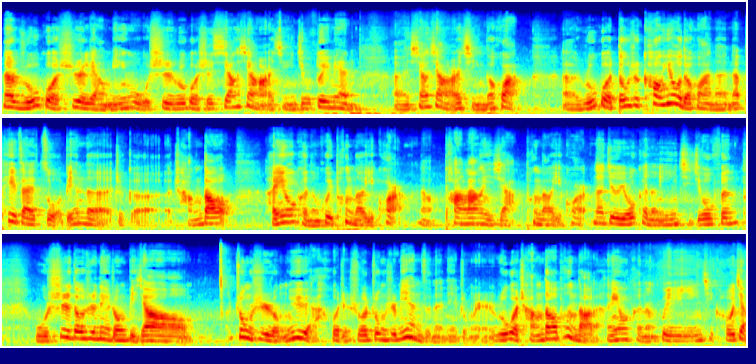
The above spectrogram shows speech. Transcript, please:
那如果是两名武士，如果是相向而行，就对面呃相向而行的话。呃，如果都是靠右的话呢，那配在左边的这个长刀很有可能会碰到一块儿，那砰啷一下碰到一块儿，那就有可能引起纠纷。武士都是那种比较重视荣誉啊，或者说重视面子的那种人，如果长刀碰到了，很有可能会引起口角，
